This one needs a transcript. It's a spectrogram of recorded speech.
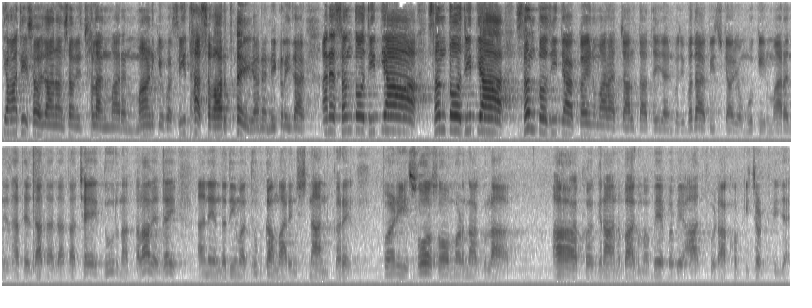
ત્યાંથી સહજાનંદ સ્વામી છલાંગ મારે માણકી પર સીધા સવાર થઈ અને નીકળી જાય. અને સંતો જીત્યા સંતો જીત્યા સંતો જીત્યા કહીને મહારાજ ચાલતા થઈ જાય પછી બધા પિચકારીઓ મૂકીને મહારાજની સાથે જાતા જાતા છે દૂરના તળાવે જઈ અને નદીમાં ધુબકા મારીને સ્નાન કરે. પણ એ સો સો મળના ગુલાબ આખો જ્ઞાન બાગમાં બે બબે હાથ ફૂટ આખો કીચડ થઈ જાય.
